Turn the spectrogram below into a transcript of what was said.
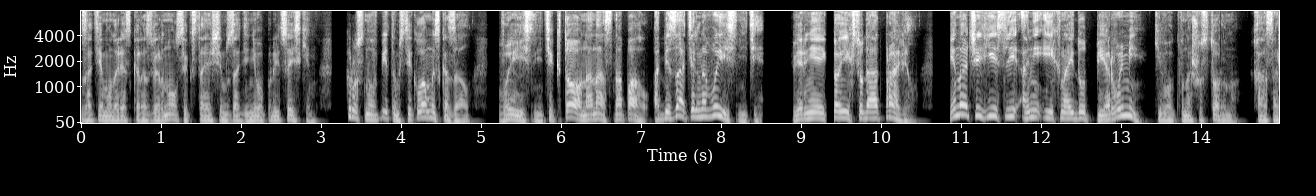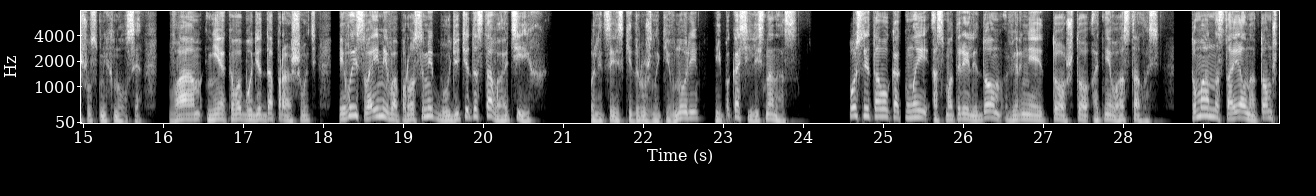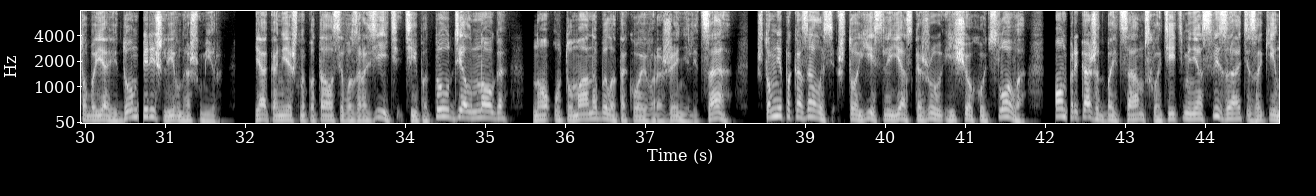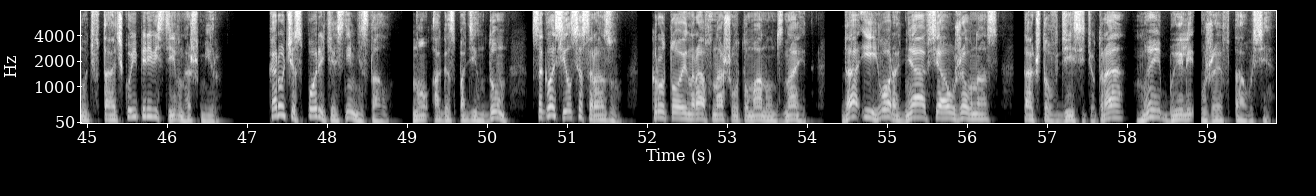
Затем он резко развернулся к стоящим сзади него полицейским, хрустнув битым стеклом и сказал, «Выясните, кто на нас напал. Обязательно выясните. Вернее, кто их сюда отправил. Иначе, если они их найдут первыми, кивок в нашу сторону, Хасаш усмехнулся, вам некого будет допрашивать, и вы своими вопросами будете доставать их. Полицейские дружно кивнули и покосились на нас. После того, как мы осмотрели дом, вернее, то, что от него осталось, Туман настоял на том, чтобы я и дом перешли в наш мир. Я, конечно, пытался возразить, типа «тут дел много», но у Тумана было такое выражение лица, что мне показалось, что если я скажу еще хоть слово, он прикажет бойцам схватить меня, связать, закинуть в тачку и перевести в наш мир. Короче, спорить я с ним не стал. Ну, а господин Дум согласился сразу. Крутой нрав нашего тумана он знает. Да, и его родня вся уже у нас. Так что в 10 утра мы были уже в Таусе.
